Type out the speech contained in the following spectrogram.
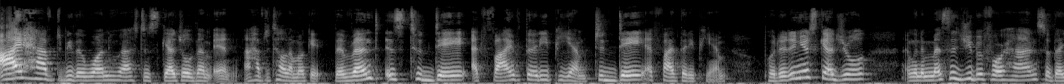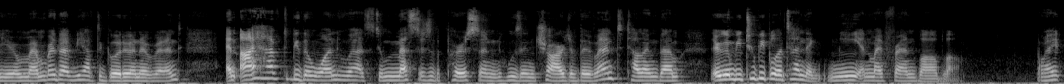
I have to be the one who has to schedule them in. I have to tell them, okay, the event is today at 5:30 p.m. Today at 5:30 p.m. Put it in your schedule. I'm going to message you beforehand so that you remember that we have to go to an event. And I have to be the one who has to message the person who's in charge of the event, telling them there are going to be two people attending, me and my friend, blah, blah, blah. Right?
